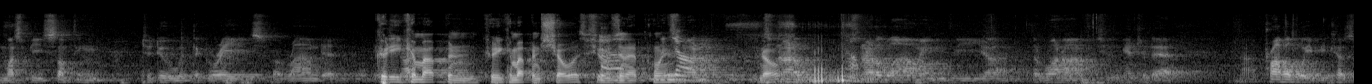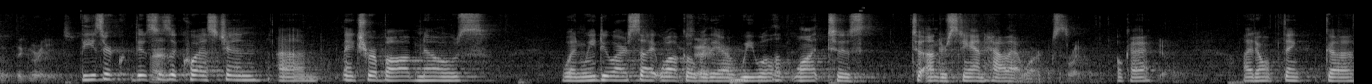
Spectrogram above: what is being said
must be something to do with the grades around it. Could he come up and, could he come up and show us if he was in that point? No. No? It's not- It's not allowing the, uh, the runoff to enter that, probably because of the grades. these are, this is a question, um, make sure Bob knows, when we do our site walk over Exactly. there, we will want to, s- to understand how that works. Right. Okay? Yeah. I don't think uh,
